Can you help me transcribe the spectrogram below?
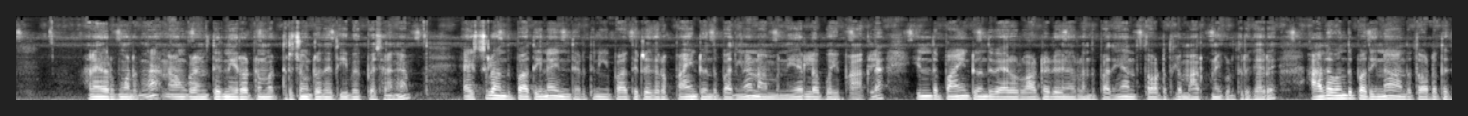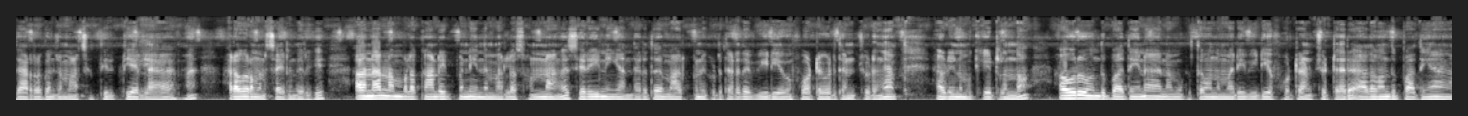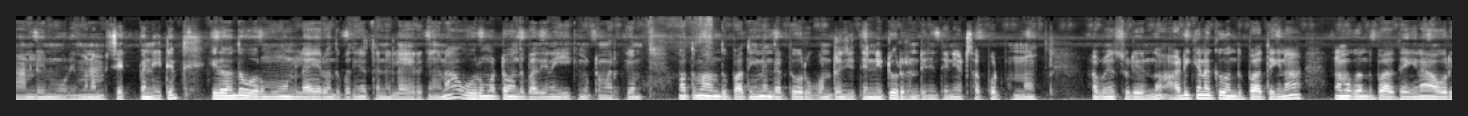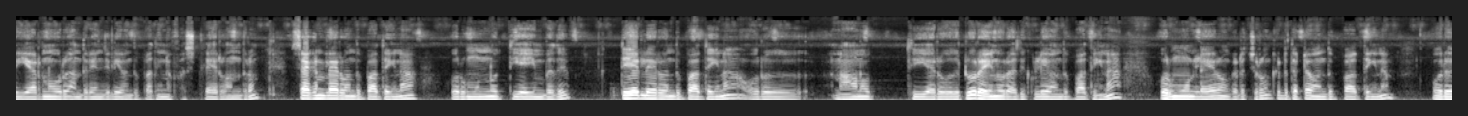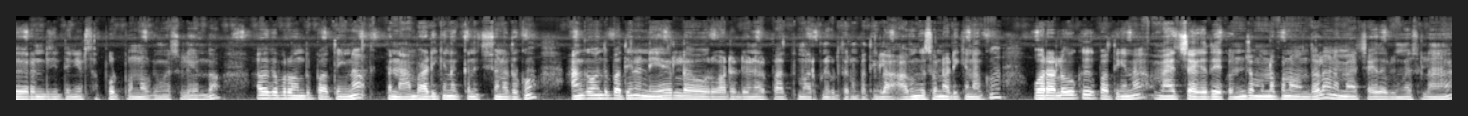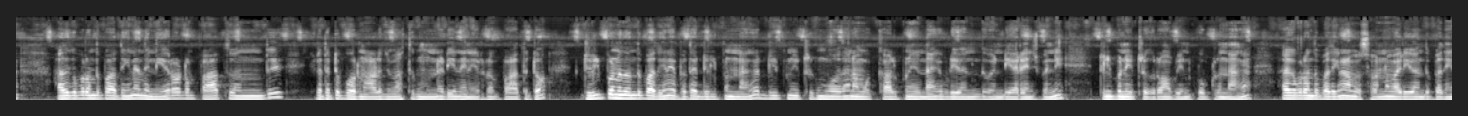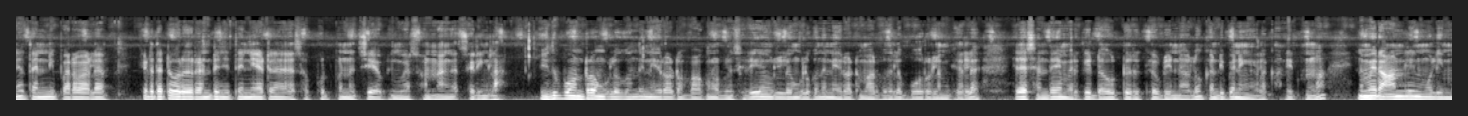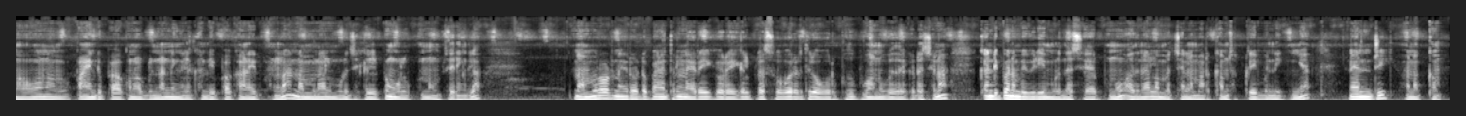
அனைவருக்கும் வணக்கங்க. நான் உங்களை திரு நீரோட்டம் திருச்செங்கோட்டு தீபக் பேசுகிறேங்க ஆக்சுவலாக வந்து பார்த்தீங்கன்னா இந்த இடத்துல நீங்கள் பார்த்துட்டு இருக்கிற பாயிண்ட் வந்து பார்த்தீங்கன்னா நம்ம நேரில் போய் பார்க்கல இந்த பாயிண்ட் வந்து வேறு ஒரு வாட்டர் டிவைனர் வந்து பார்த்திங்கன்னா அந்த தோட்டத்தில் மார்க் பண்ணி கொடுத்துருக்காரு. அதை வந்து பார்த்திங்கன்னா அந்த தோட்டத்துக்காரர் கொஞ்சம் மனசுக்கு திருப்தியாக இல்லாமல் அரவர மனசாக இருந்திருக்கு. அதனால் நம்மளை காண்டாக்ட் பண்ணி இந்த மாதிரிலாம் சொன்னாங்க. சரி நீங்கள் அந்த இடத்த மார்க் பண்ணி கொடுத்த இடத்த வீடியோவும் ஃபோட்டோ எடுத்து அனுப்பிச்சி விடுங்க அப்படின்னு நம்ம கேட்டிருந்தோம். அவரும் வந்து பார்த்திங்கன்னா நமக்கு தகுந்த மாதிரி வீடியோ ஃபோட்டோ அனுப்பிச்சி விட்டாரு அதை வந்து பார்த்திங்கன்னா ஆன்லைன் மூலிமா நம்ம செக் பண்ணிவிட்டு இதை வந்து ஒரு மூணு லேயர் வந்து பார்த்திங்கன்னா தண்ணி லேயர் இருக்குங்கன்னா ஒரு மட்டும் வந்து பார்த்திங்கன்னா ஈக்கு மட்டும் இருக்குது மொத்தமாக வந்து பார்த்திங்கன்னா இந்த இடத்துல ஒரு ஒன்றரை தண்ணி டு ஒரு ரெண்டு இஞ்சி தண்ணியாட்டு சப்போர்ட் பண்ணோம் அப்படின்னு சொல்லியிருந்தோம். அடிக்கணக்கு வந்து பார்த்திங்கன்னா நமக்கு வந்து பார்த்திங்கன்னா ஒரு இரநூறு அந்த ரேஞ்சிலே வந்து பார்த்திங்கன்னா ஃபஸ்ட் லேயர் வந்துடும் செகண்ட் லேயர் வந்து பார்த்திங்கன்னா ஒரு முந்நூற்றி ஐம்பது. தேர்ட் லேயர் வந்து பார்த்திங்கன்னா ஒரு நானூற்றி அறுபது டு ஐநூறு. அதுக்குள்ளேயே வந்து பார்த்திங்கன்னா ஒரு மூணு லேயரும் கிடச்சிரும். கிட்டத்தட்ட வந்து பார்த்திங்கன்னா ஒரு ரெண்டு தனியாக சப்போர்ட் பண்ணும் அப்படிங்கிற சொல்லியிருந்தோம். அதுக்கப்புறம் வந்து பார்த்திங்கன்னா இப்போ நாம் அடிக்கணும் கணிச்சு சொன்னதுக்கும் அங்கே வந்து பார்த்திங்கன்னா நேரில் ஒரு வாட்டர் டினர் பார்த்து மார்க் பண்ணி கொடுத்தாங்க பார்த்தீங்களா அவங்க சொன்ன அடிக்கணக்கும் ஓரளவுக்கு பார்த்திங்கன்னா மேட்ச் ஆகுது. கொஞ்சம் முன்ன பண்ண வந்தாலும் ஆனால் மேட்ச் ஆகுது அப்படிங்கிற சொல்லுவாங்க அதுக்கப்புறம் வந்து பார்த்திங்கன்னா இந்த நீரோட்டம் பார்த்து வந்து கிட்டத்தட்ட இப்போ ஒரு நாலஞ்சு மாதத்துக்கு முன்னாடி இந்த நீரோட்டம் பார்த்துட்டோம். ட்ரில் பண்ணது வந்து பார்த்திங்கன்னா இப்போ தான் ட்ரில் பண்ணாங்க. ட்ரில் பண்ணிகிட்டு இருக்கும்போது தான் நமக்கு கால் பண்ணியிருந்தாங்க. இப்படி வந்து வண்டி அரேஞ்ச் பண்ணி ட்ரில் பண்ணிகிட்ருக்குறோம் அப்படின்னு கூப்பிட்டுருந்தாங்க. அதுக்கப்புறம் வந்து பார்த்திங்கன்னா நம்ம சொன்ன மாதிரியே வந்து பார்த்திங்கன்னா தண்ணி பரவாயில்ல. கிட்டத்தட்ட ஒரு ரெண்டு இன்ச்சு தண்ணியாட்டம் சப்போர்ட் பண்ணுச்சு அப்படிங்கிற மாதிரி சொன்னாங்க. சரிங்களா? இது போன்ற உங்களுக்கு வந்து நீரோட்டம் பார்க்கணும் அப்படின்னு சொல்லி இல்லை உங்களுக்கு வந்து நீரோட்டம் இருப்பதில் போர் அமைக்கிறதுல ஏதாவது சந்தேகம் இருக்குது டவுட் இருக்குது அப்படின்னாலும் கண்டிப்பாக நீங்கள் எங்களை கான்டெக்ட் பண்ணலாம். இந்தமாதிரி ஆன்லைன் மூலியமாகவும் நம்ம பாயிண்ட் பார்க்கணும் அப்படின்னாலும் நீங்கள் கண்டிப்பாக கான்டெக்ட் பண்ணலாம். நம்மளால் முடிஞ்ச ஹெல்ப் உங்களுக்கு பண்ணுவோம் சரிங்களா? நம்மளோட நீரோட்ட பயணத்தில் நிறைய குறைகள் ப்ளஸ் ஒவ்வொரு இடத்துல ஒவ்வொரு புதுப்பு அனுபவம் கிடச்சுன்னா கண்டிப்பாக நம்ம வீடியோ முடிந்தால் ஷேர் பண்ணுவோம். அதனால் நம்ம சேனல் மறக்காமல் சப்ஸ்கிரைப் பண்ணிக்கோங்க. நன்றி வணக்கம்.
